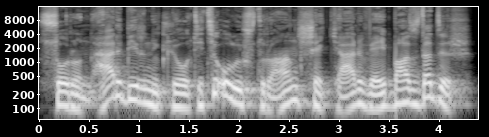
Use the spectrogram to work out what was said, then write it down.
Sorun her bir nükleotiti oluşturan şeker ve bazdadır.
